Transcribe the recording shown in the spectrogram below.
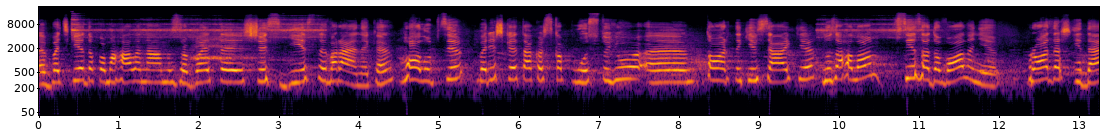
Е, Батьки допомагали нам зробити щось їсти, вареники, голубці, пиріжки також з капустою, е, тортики всякі. Ну загалом всі задоволені. Продаж іде.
